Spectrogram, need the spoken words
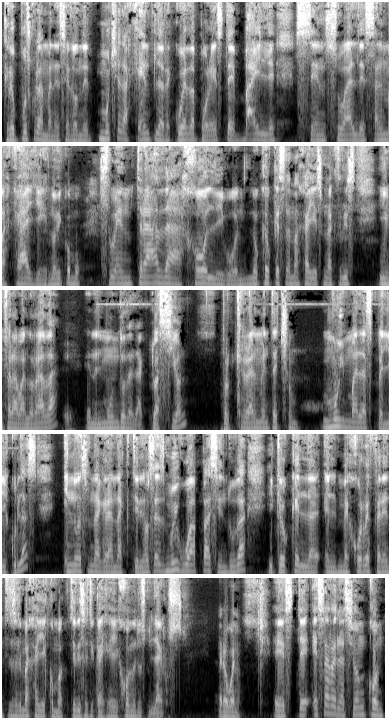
Crepúsculo Amanecer, donde mucha la gente le recuerda por este baile sensual de Salma Hayek, ¿no? Y como su entrada a Hollywood. No creo que Salma Hayek es una actriz infravalorada en el mundo de la actuación, porque realmente ha hecho muy malas películas y no es una gran actriz. O sea, es muy guapa, sin duda, y creo que la- el mejor referente de Salma Hayek como actriz es el Callejón de los Milagros. Pero bueno, este, esa relación con,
